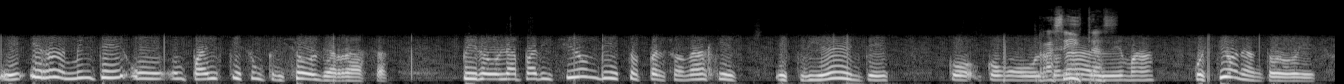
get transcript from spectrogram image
eh, es realmente un, país que es un crisol de razas pero la aparición de estos personajes estridentes como racistas y demás cuestionan todo eso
